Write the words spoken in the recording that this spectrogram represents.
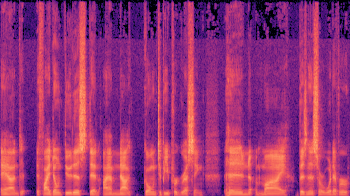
and if I don't do this, then I am not going to be progressing in my business or whatever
